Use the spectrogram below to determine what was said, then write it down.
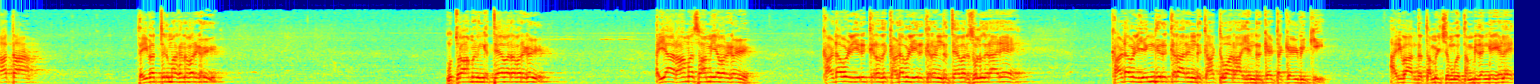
தாத்தா தெய்வ திருமகன் அவர்கள் முத்துராமலிங்க தேவர் அவர்கள் ஐயா ராமசாமி அவர்கள் கடவுள் இருக்கிறது கடவுள் இருக்கிறது என்று தேவர் சொல்லுகிறாரே. கடவுள் எங்கு இருக்கிறார் என்று காட்டுவாரா என்று கேட்ட கேள்விக்கு அறிவார்ந்த தமிழ் சமூக தம்பி தங்கைகளே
